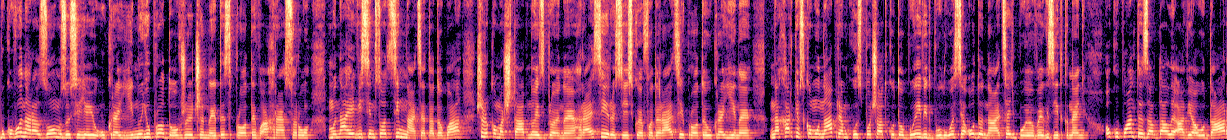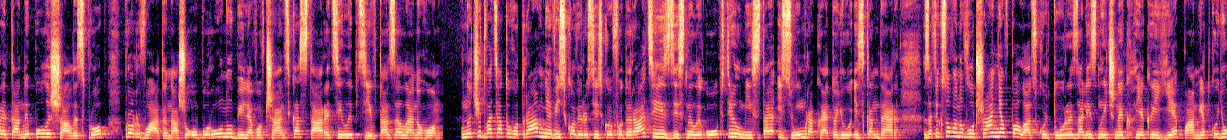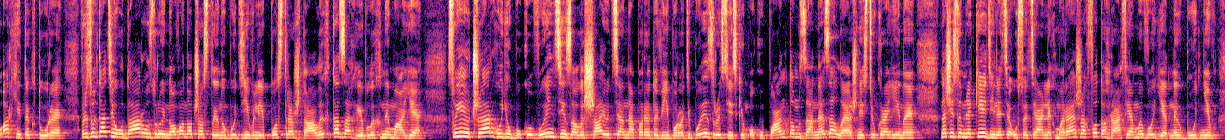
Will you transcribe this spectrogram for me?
Буковина разом з усією Україною продовжує чинити спротив агресору. Минає 817-та доба широкомасштабної збройної агресії Російської Федерації проти України. На харківському напрямку з початку доби відбулося 11 бойових зіткнень. Окупанти завдали авіаудари та не полишали спроб прорвати нашу оборону біля Вовчанська, Стариці, Липців та Зеленого. Вночі 20 травня військові Російської Федерації здійснили обстріл міста Ізюм ракетою Іскандер. Зафіксовано влучання в палац культури Залізничник, який є пам'яткою архітектури. В результаті удару зруйновано частину будівлі. Постраждалих та загиблих немає. Своєю чергою буковинці залишаються на передовій боротьби з російським окупантом за незалежність України. Наші земляки діляться у соціальних мережах фотографіями воєнних буднів,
